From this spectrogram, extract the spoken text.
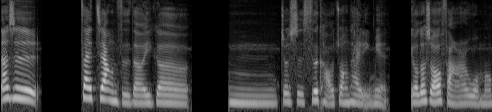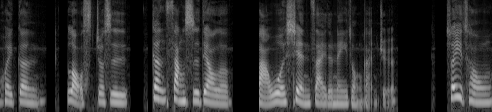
但是在这样子的一个嗯，就是思考状态里面，有的时候反而我们会更 lost，就是更丧失掉了把握现在的那一种感觉。所以从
